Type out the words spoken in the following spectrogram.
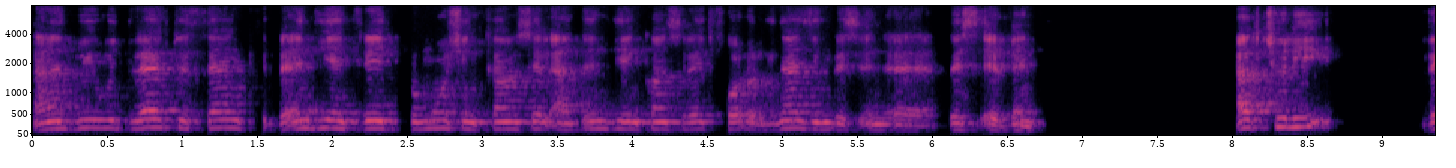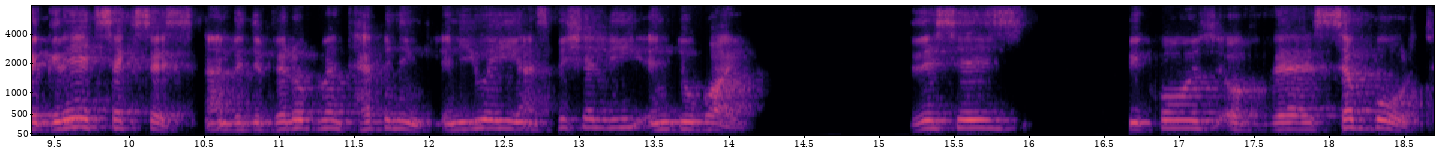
And we would like to thank the Indian Trade Promotion Council and Indian Consulate for organizing this, in, uh, this event. Actually, the great success and the development happening in UAE, especially in Dubai. This is because of the support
